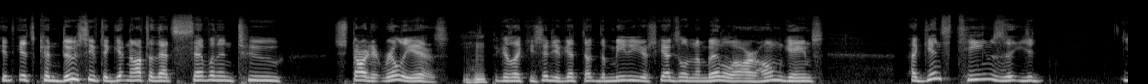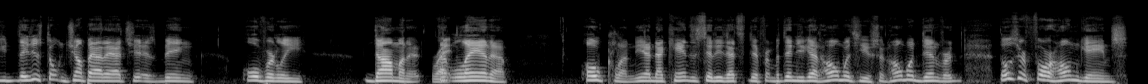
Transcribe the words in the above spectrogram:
it, it's conducive to getting off to that seven and two start. It really is Mm-hmm. because, like you said, you get the, the meat of your schedule in the middle are home games against teams that you you they just don't jump out at you as being overly dominant. Right. Atlanta, Oakland, yeah, now Kansas City, that's different. But then you got home with Houston, home with Denver. Those are four home games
